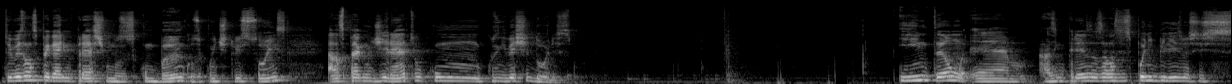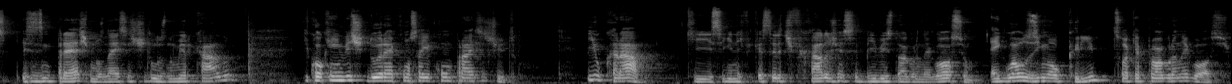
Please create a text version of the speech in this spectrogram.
Então, em vez de elas pegarem empréstimos com bancos ou com instituições, elas pegam direto com, com os investidores. E então, é, as empresas elas disponibilizam esses, esses empréstimos, né, esses títulos no mercado, e qualquer investidor é, consegue comprar esse título. E o CRA, que significa Certificado de Recebíveis do Agronegócio, é igualzinho ao CRI, só que é para o agronegócio.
